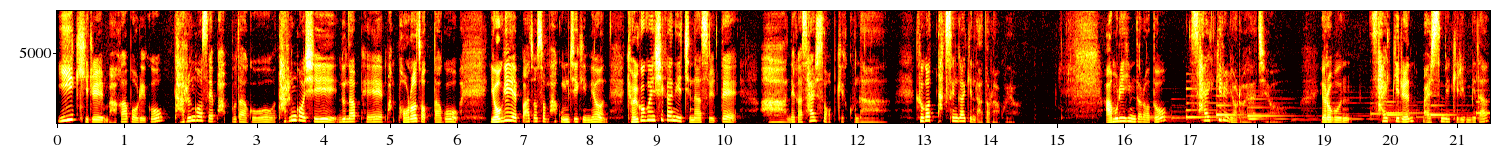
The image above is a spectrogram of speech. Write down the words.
이 길을 막아버리고 다른 것에 바쁘다고 다른 것이 눈앞에 막 벌어졌다고 여기에 빠져서 막 움직이면 결국은 시간이 지났을 때 아, 내가 살 수 없겠구나. 그거 딱 생각이 나더라고요. 아무리 힘들어도 살 길을 열어야지요. 여러분, 살 길은 말씀의 길입니다.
